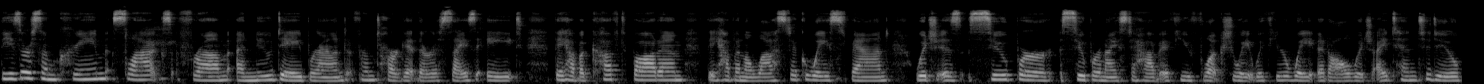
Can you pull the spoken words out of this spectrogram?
These are some cream slacks from a New Day brand from Target. They're a size 8. They have a cuffed bottom. They have an elastic waistband, which is super, super nice to have if you fluctuate with your weight at all, which I tend to do.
